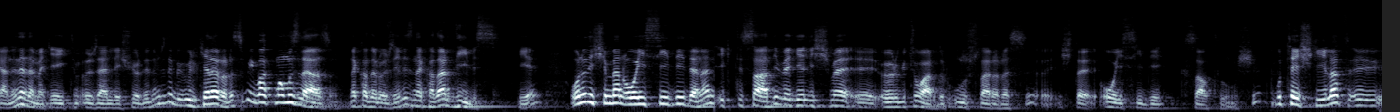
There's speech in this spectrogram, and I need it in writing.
Yani ne demek eğitim özelleşiyor dediğimizde bir ülkeler arası bir bakmamız lazım. Ne kadar özeliz, ne kadar değiliz diye. Onun için ben OECD denen iktisadi ve gelişme e, örgütü vardır uluslararası. E, işte OECD kısaltılmışı. Bu teşkilat e,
